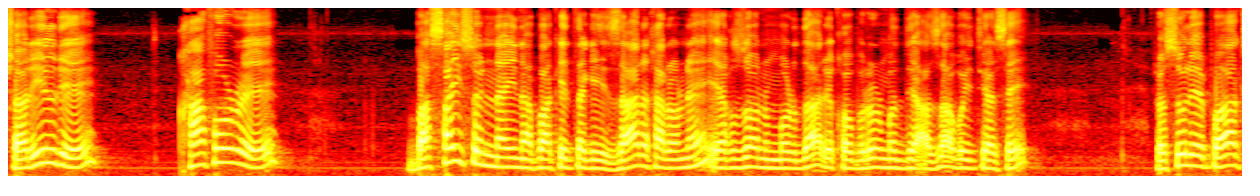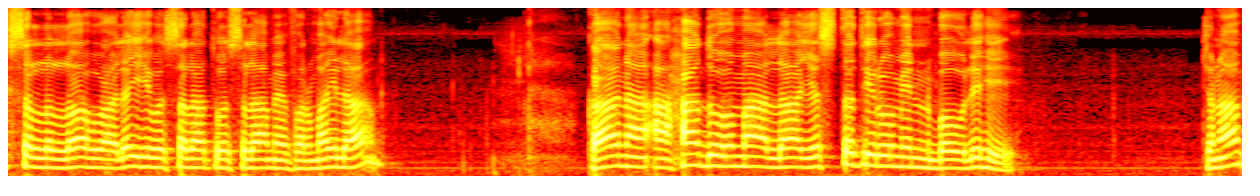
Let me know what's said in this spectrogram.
শরীরে খাফরে বাসাইছন নাই নাপাকি তাকে যার কারণে একজন মুর্দার কবরের মধ্যে আজাব হইতে আছে। রসুল পাক সাল্লাহ আলাইহি ওসালাতামে ফরমাইলা, কানা আহাদুহমা লা ইস্তাতিরু মিন বৌলিহি। জনাব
